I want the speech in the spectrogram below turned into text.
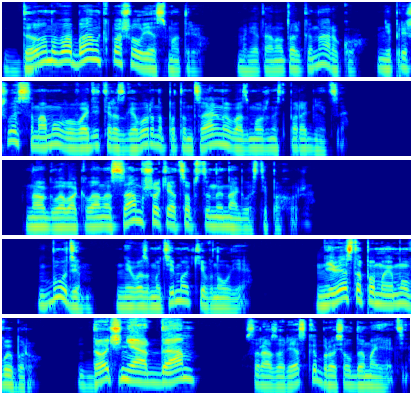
«Да он ва-банк пошел, я смотрю. Мне-то оно только на руку. Не пришлось самому выводить разговор на потенциальную возможность породниться. Но глава клана сам в шоке от собственной наглости, похоже. «Будем», — невозмутимо кивнул я. «Невеста по моему выбору». «Дочь не отдам!» — сразу резко бросил Дамаяти.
